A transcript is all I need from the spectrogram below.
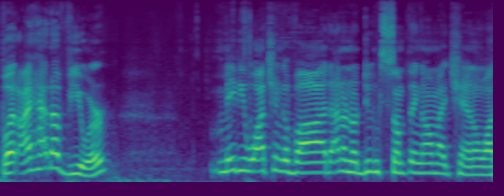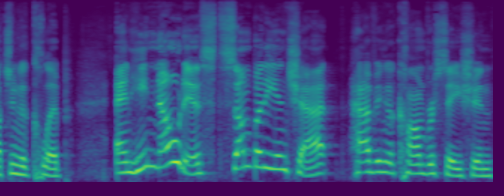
But I had a viewer maybe watching a VOD, I don't know, doing something on my channel, watching a clip, and he noticed somebody in chat having a conversation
